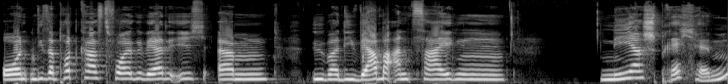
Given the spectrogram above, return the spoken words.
Und in dieser Podcast-Folge werde ich ähm, über die Werbeanzeigen näher sprechen,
